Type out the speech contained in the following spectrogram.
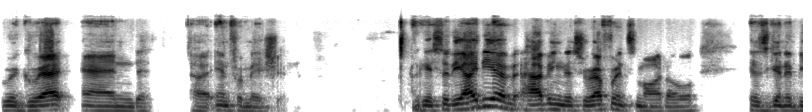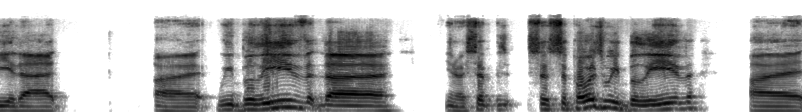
regret and uh, information. Okay, so the idea of having this reference model is going to be that uh, we believe the you know so, so suppose we believe uh,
